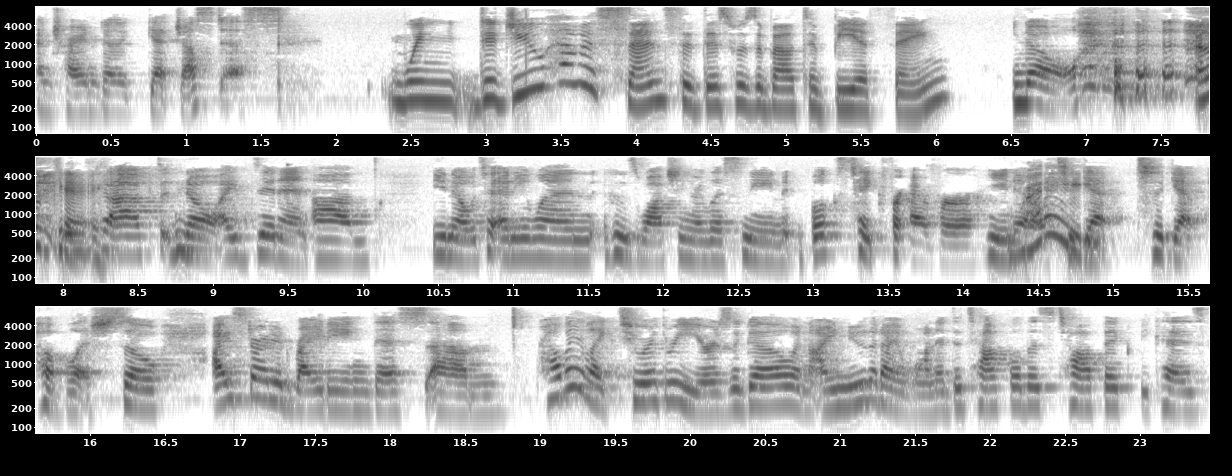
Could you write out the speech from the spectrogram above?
and trying to get justice. When did you have a sense that this was about to be a thing? No. Okay. In fact, no, I didn't. Um, you know, to anyone who's watching or listening, books take forever, you know, to get to get published. So I started writing this um, probably like two or three years ago, and I knew that I wanted to tackle this topic because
